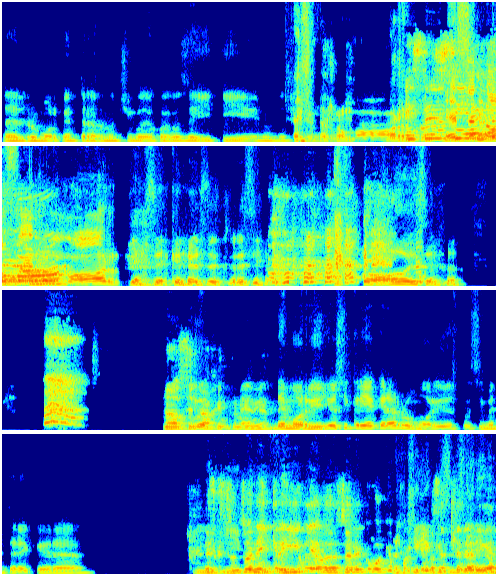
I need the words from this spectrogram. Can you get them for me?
El rumor que enterraron un chingo de juegos de E.T. en un Ese desierto. no es rumor, Ese es ese no fue rumor. Ya sé que era esa expresión. No, ese no. No se enojen con Edgar. De morrillo yo sí creía que era rumor y después sí me enteré que era. Es que suena y- increíble, o sea, suena como que Al ¿por qué chile no se sí enteraría?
